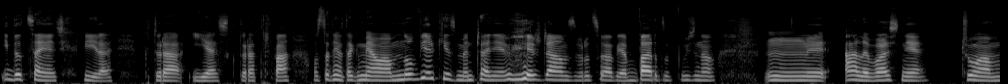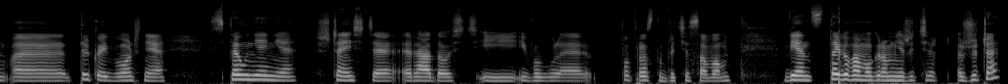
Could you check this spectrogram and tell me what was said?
i doceniać chwilę, która jest, która trwa. Ostatnio tak miałam, no wielkie zmęczenie, wyjeżdżałam z Wrocławia bardzo późno, mm, ale właśnie czułam e, tylko i wyłącznie spełnienie, szczęście, radość i, i w ogóle po prostu bycie sobą. Więc tego Wam ogromnie życie, życzę.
